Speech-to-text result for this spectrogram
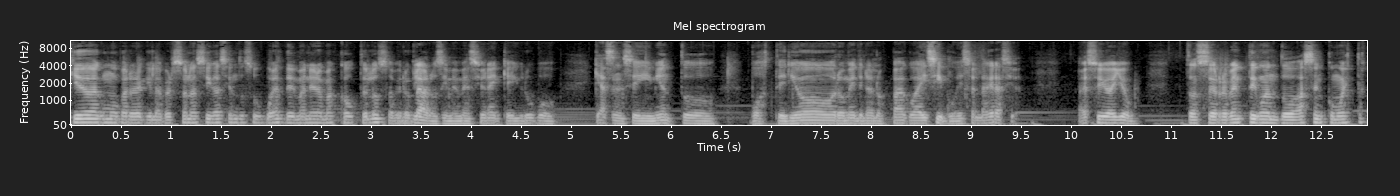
queda como para que la persona siga haciendo sus webs de manera más cautelosa. Pero claro, si me mencionáis que hay grupos que hacen seguimiento posterior o meten a los pacos, ahí sí, pues esa es la gracia. A eso iba yo. Entonces de repente cuando hacen como estas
